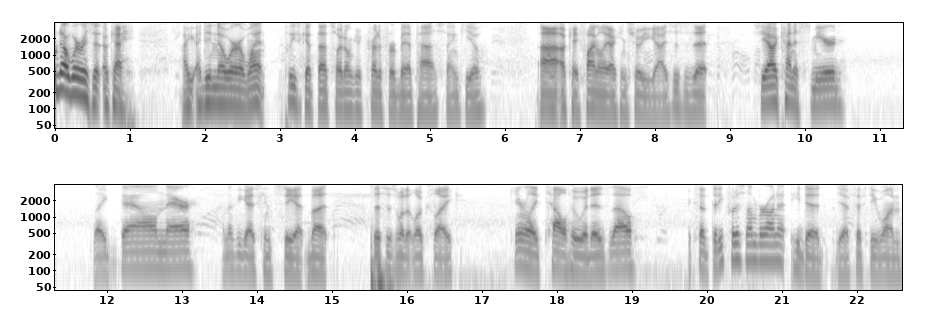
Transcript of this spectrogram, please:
no, where is it? Okay, I I didn't know where it went. Please get that so I don't get credit for a bad pass. Thank you. Uh, okay, finally I can show you guys. This is it. See how it kind of smeared? Like down there. I don't know if you guys can see it, but this is what it looks like. Can't really tell who it is though. Except did he put his number on it? He did. Yeah, 51.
